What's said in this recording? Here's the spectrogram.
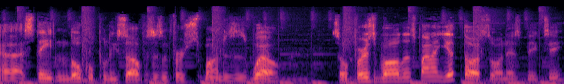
uh, state and local police officers and first responders as well. So first of all, let's find out your thoughts on this, Big T.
